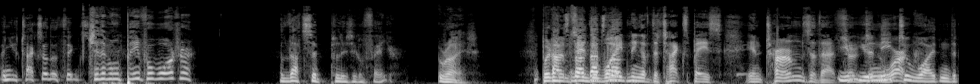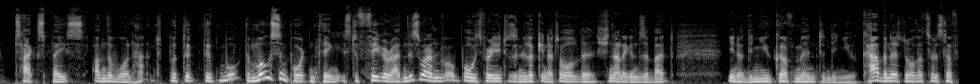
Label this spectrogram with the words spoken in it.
and you tax other things. So they won't pay for water. That's a political failure. Right. But That's I'm not- saying the that's not- widening of the tax base in terms of that You, you need work. to widen the tax base on the one hand, but the, the mo- the most important thing is to figure out. And this is what I'm always very interested in looking at all the shenanigans about, you know, the new government and the new cabinet and all that sort of stuff.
